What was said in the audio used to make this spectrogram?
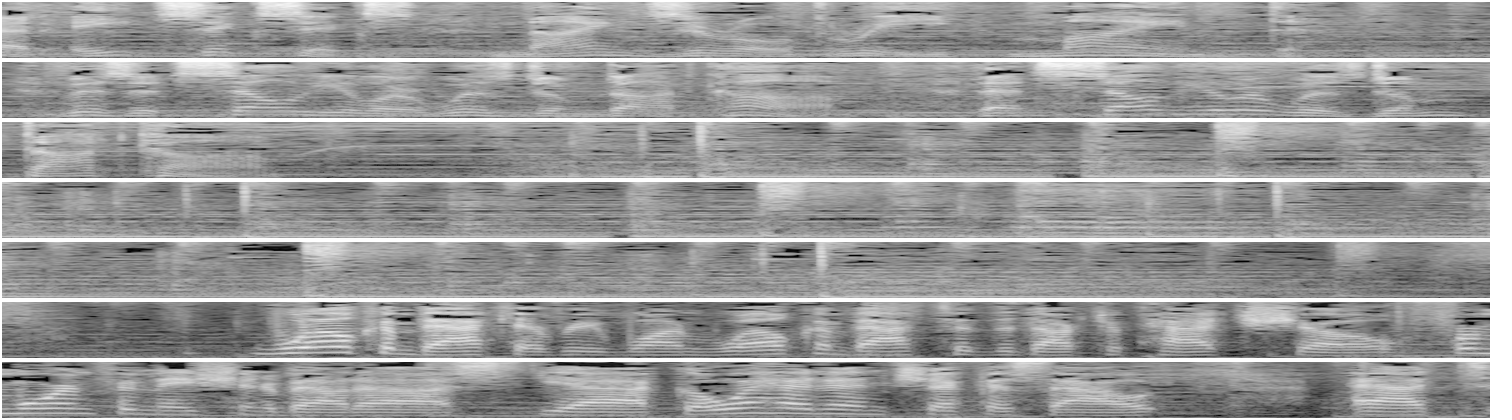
at 866-903-MIND. Visit cellularwisdom.com. That's cellularwisdom.com. Welcome back, everyone. Welcome back to the Dr. Pat Show. For more information about us, yeah, go ahead and check us out at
